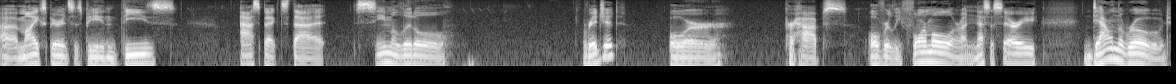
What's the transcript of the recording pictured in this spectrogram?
uh, my experience has been these aspects that seem a little rigid or perhaps overly formal or unnecessary. Down the road,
